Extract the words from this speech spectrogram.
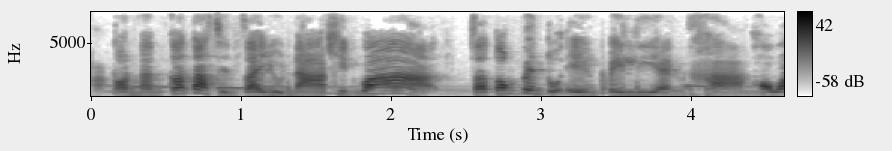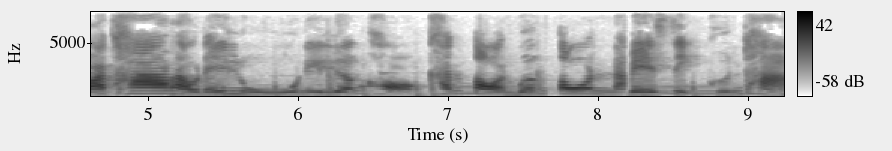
ค่ะ ตอนนั้นก็ตัดสินใจอยู่นานคิดว่า จะต้องเป็นตัวเองไปเรียนค่ะ เพราะว่าถ้าเราได้รู้ในเรื่องของขั้นตอนเบื้องต้นนะเบสิกพื้นฐา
